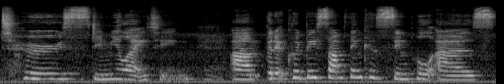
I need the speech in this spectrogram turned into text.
too stimulating. Um, but it could be something as simple as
